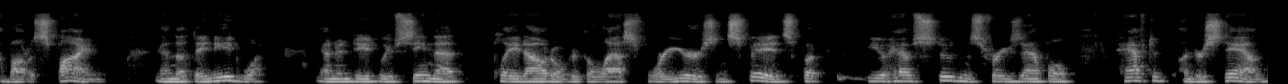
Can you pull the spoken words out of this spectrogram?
about a spine and that they need one. And indeed, we've seen that played out over the last four years in spades. But you have students, for example, have to understand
